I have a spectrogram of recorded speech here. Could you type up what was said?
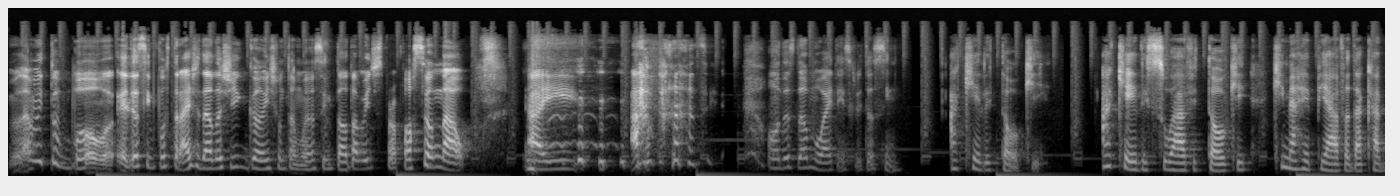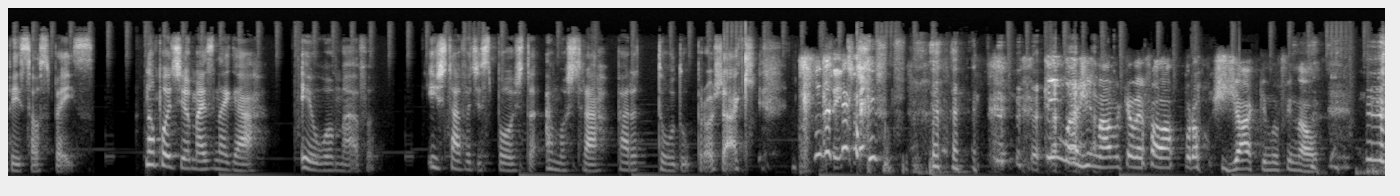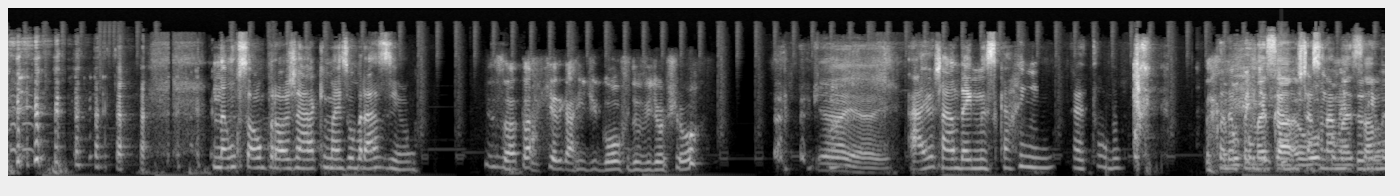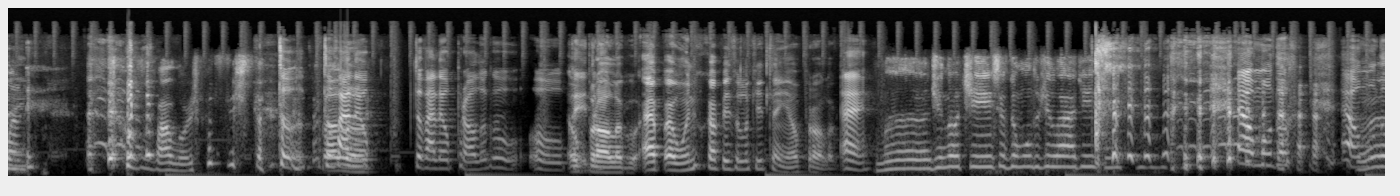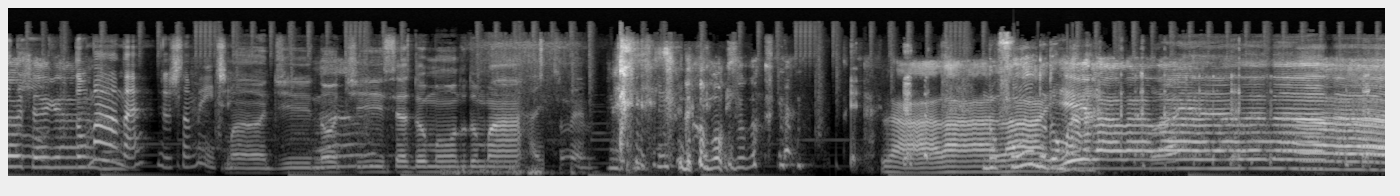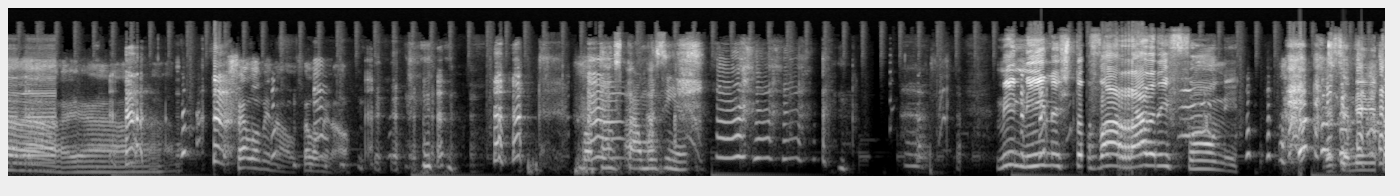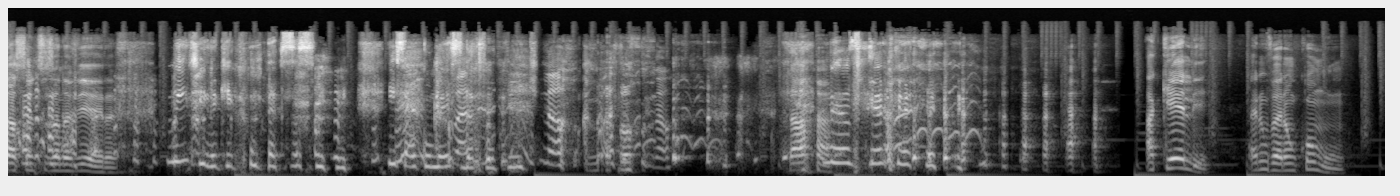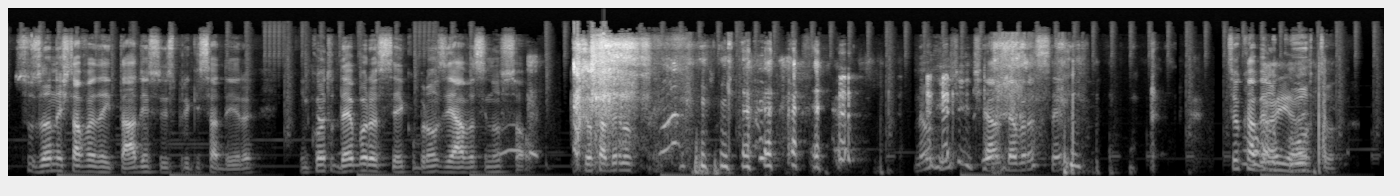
É muito boa. Ele, assim, por trás dela, gigante, um tamanho, assim, totalmente desproporcional. Aí, a frase Ondas do Amor, aí tem escrito assim: Aquele toque, aquele suave toque que me arrepiava da cabeça aos pés. Não podia mais negar, eu o amava. E estava disposta a mostrar para todo o Projac. Quem imaginava que ela ia falar Projac no final? Não só o Projac, mas o Brasil. Exato, aquele carrinho de golfe do video show. Ai, ai. Ah, eu já andei nesse carrinho. É tudo. Quando eu, vou perdi começar- o carro no eu estacionamento do Rio. Os valores. Tu, tu, Falou. vai ler o, tu vai ler o prólogo ou É o prólogo. É, é o único capítulo que tem, é o prólogo. É. Mande notícias do mundo de lá de. É o mundo, é o mundo do, do mar, né? Justamente. Mande notícias do mundo do mar. É isso mesmo. do mundo do... Lá, lá, lá, fundo do mar. lá, lá, lá, lá, lá. Fenomenal, fenomenal. Bota umas palmazinhas. Menina, estou varada de fome. Essa é a minha imitação de Suzana Vieira. Mentira que começa assim. Isso é o começo da Começa- fanfic. Não, quase não. Tá. Meu Deus. Aquele era um verão comum. Suzana estava deitada em sua espreguiçadeira, enquanto Débora Seco bronzeava-se no sol. Seu cabelo. Não ri, gente, é a Débora Seco. Seu cabelo Ai, ai. curto,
